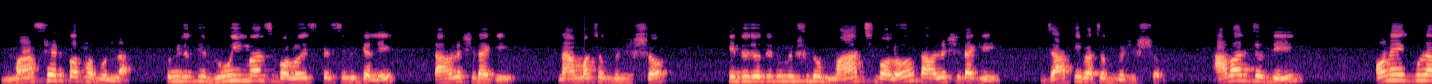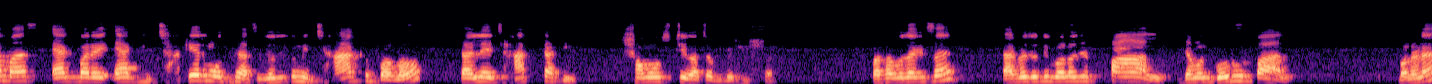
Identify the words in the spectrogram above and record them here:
মাছের কথা বললা তুমি যদি রুই মাছ বলো স্পেসিফিক্যালি তাহলে সেটা কি? নামবাচক বিশেষ্য। কিন্তু যদি তুমি শুধু মাছ বলো, তাহলে সেটা কি? জাতিবাচক বিশেষ্য। আবার যদি অনেকগুলা মাছ একবারে এক ঝাঁকের মধ্যে আছে, যদি তুমি ঝাঁক বলো, তাহলে ঝাঁকটা কি? সমষ্টিবাচক বিশেষ্য। কথা বোঝা গেছে? তারপরে যদি বলো যে পাল, যেমন গরুর পাল, বলে না?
